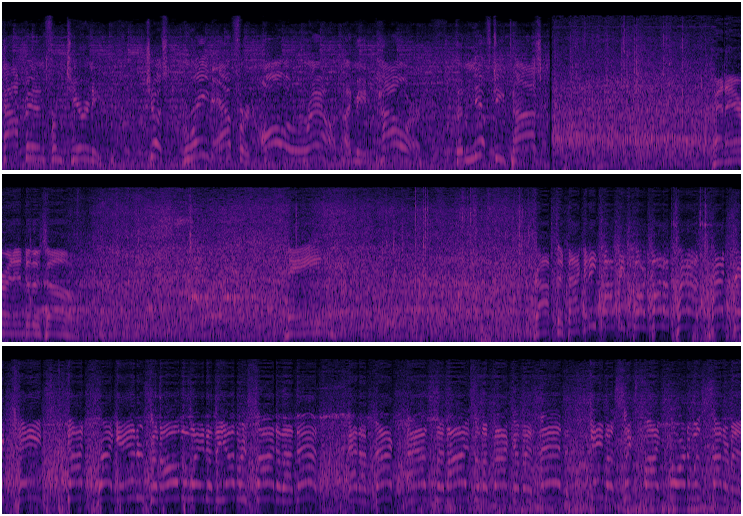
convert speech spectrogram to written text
tap in from Tierney. Just great effort all around. I mean, power, the nifty pass. Panarin into the zone. Kane. Dropped it back, and he thought he scored. What a pass! Patrick Kane got Craig Anderson all the way to the other side of the net, and a back pass with eyes on the back of his head. Gave a 6-by-4 to his centerman.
